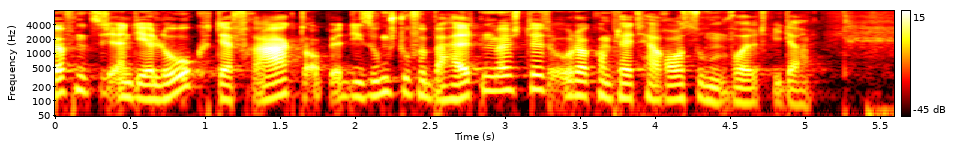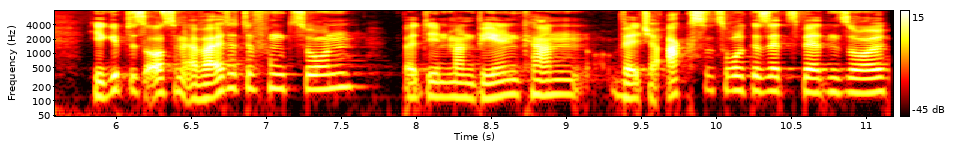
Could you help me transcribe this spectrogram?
öffnet sich ein Dialog, der fragt, ob ihr die Zoomstufe behalten möchtet oder komplett herauszoomen wollt wieder. Hier gibt es außerdem erweiterte Funktionen, bei denen man wählen kann, welche Achse zurückgesetzt werden soll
